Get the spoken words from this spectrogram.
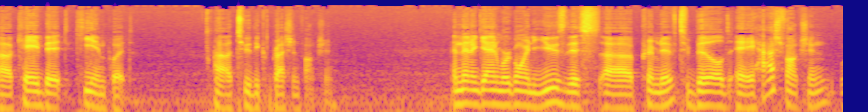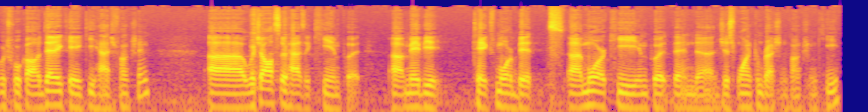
uh, k-bit key input uh, to the compression function. And then again, we're going to use this uh, primitive to build a hash function, which we'll call a dedicated key hash function, uh, which also has a key input. maybe it takes more bits, more key input than just one compression function key.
